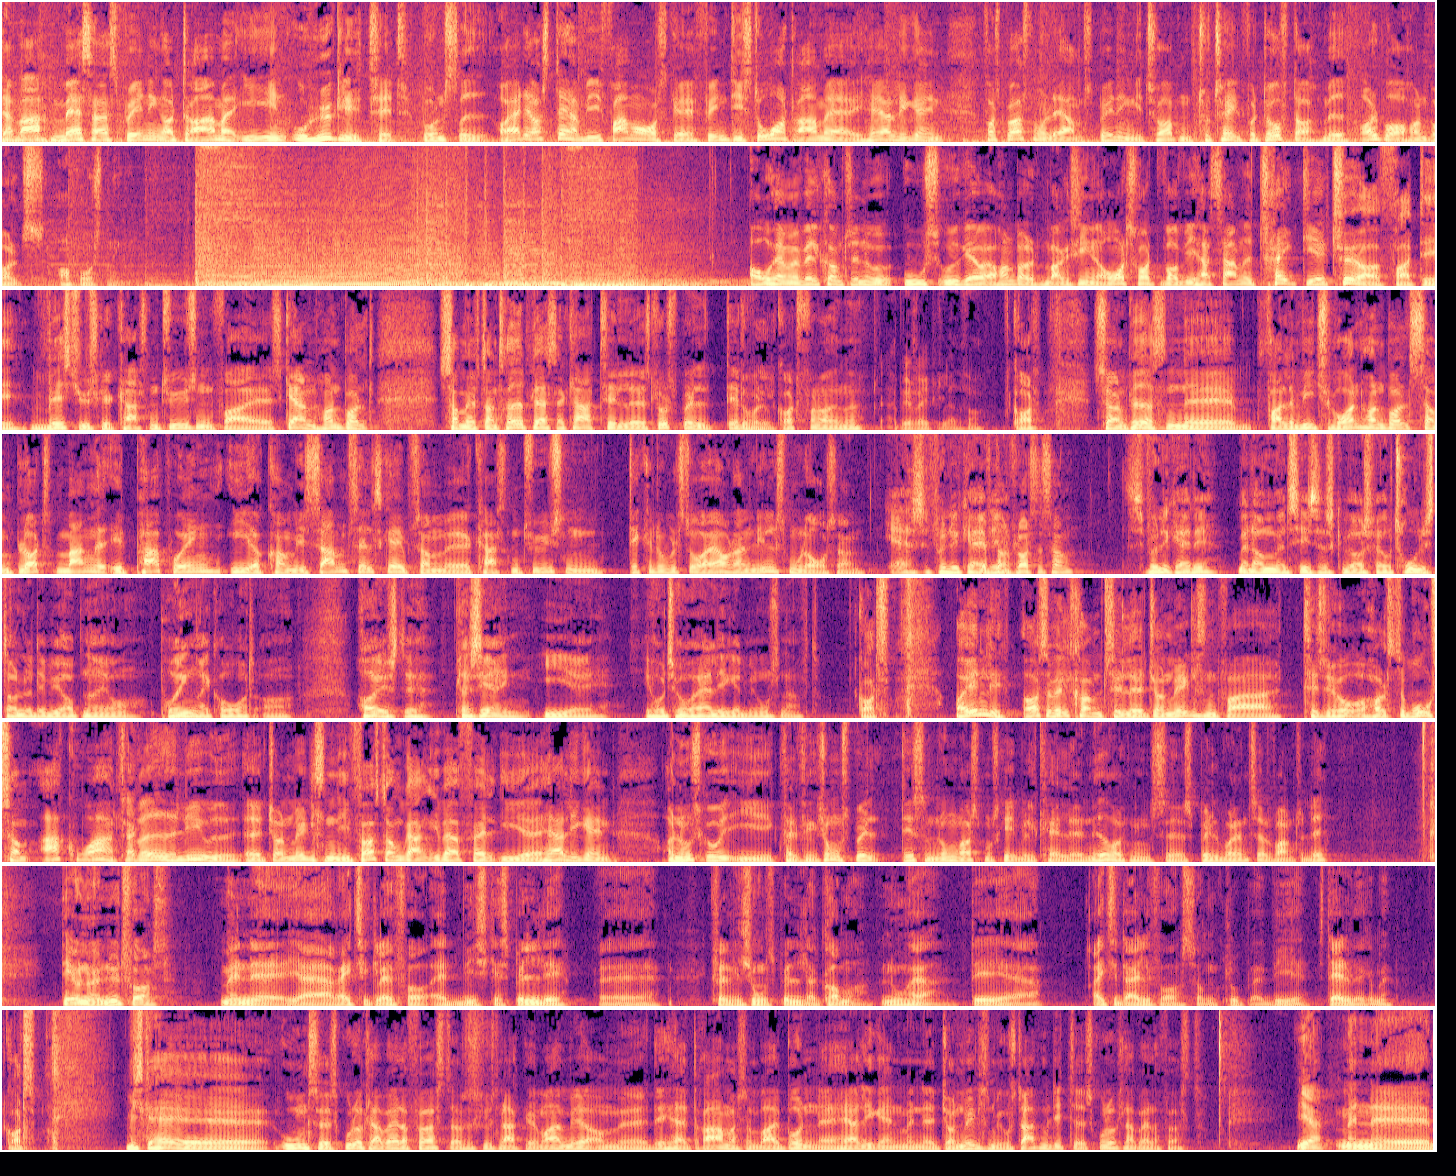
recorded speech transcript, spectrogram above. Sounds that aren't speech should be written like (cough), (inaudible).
Der var masser af spænding og drama i en uhyggelig tæt bundstrid. Og er det også der, vi fremover skal finde de store dramaer i Herreligaen? For spørgsmålet er, om spændingen i toppen totalt fordufter med Aalborg håndbolds oprustning. Og hermed velkommen til denne uges udgave af håndboldmagasinet Overtrådt, hvor vi har samlet tre direktører fra det vestjyske. Carsten Thysen fra øh, Skjern håndbold, som efter en tredjeplads er klar til øh, slutspillet. Det er du vel godt fornøjet med? Ja, vi er rigtig glade for. Godt. Søren Pedersen øh, fra Lavie til håndbold, som blot manglede et par point i at komme i samme selskab som øh, Carsten Thysen. Det kan du vel stå og ærge dig en lille smule over, Søren? Ja, selvfølgelig kan jeg Efter det. en flot sæson? Selvfølgelig kan jeg det. Men omvendt set, så skal vi også være utrolig stolte af det, vi opnåede i år. Pointrekord og højeste placering i, øh, i HTH Herligaen, vi nogensinde har haft. Godt. Og endelig også velkommen til øh, John Mikkelsen fra og Holstebro, som akkurat reddede livet, øh, John Mikkelsen, i første omgang i hvert fald i øh, Herligaen, og nu skal ud i kvalifikationsspil, det som nogen også måske vil kalde nedrykningsspil. Hvordan ser du frem til det? Det er jo noget nyt for os, men øh, jeg er rigtig glad for, at vi skal spille det øh, kvalifikationsspil, der kommer nu her. Det er rigtig dejligt for os som klub, at vi stadigvæk er med. Godt. Vi skal have øh, ugens øh, skulderklap allerførst, og så skal vi snakke meget mere om øh, det her drama, som var i bunden af Herligaen. Men øh, John Mikkelsen, vi kunne starte med dit øh, skulderklap allerførst. Ja, men øh,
